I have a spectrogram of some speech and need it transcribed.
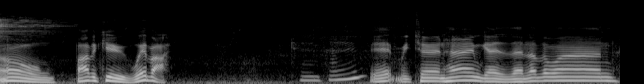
Oh, barbecue, Weber. Return home. Yep, return home, go to that other one.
